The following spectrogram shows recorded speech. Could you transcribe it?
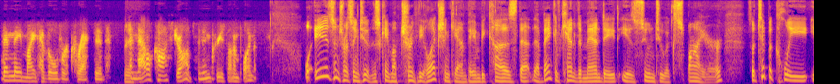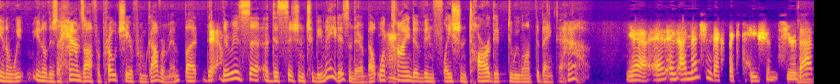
then they might have overcorrected, yeah. and that'll cost jobs and increase unemployment. Well, it is interesting too. And this came up during the election campaign because that, that Bank of Canada mandate is soon to expire. So typically, you know, we you know, there's a hands-off approach here from government, but th- yeah. there is a, a, decision to be made, isn't there, about what mm-hmm. kind of inflation target do we want the bank to have? Yeah, and, and I mentioned expectations here. Yeah. That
